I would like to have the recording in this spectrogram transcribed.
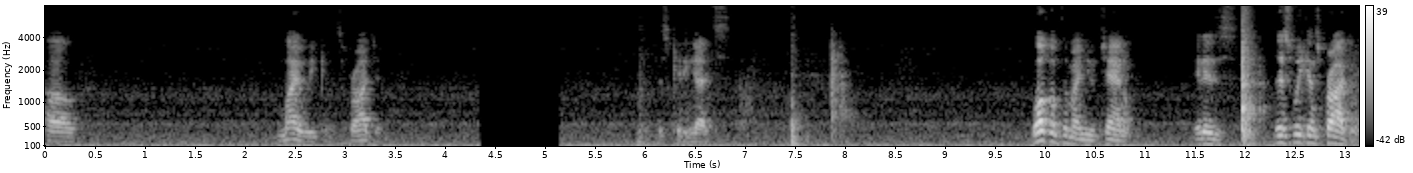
of my weekend's project. Just kidding, guys. Welcome to my new channel. It is this weekend's project.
